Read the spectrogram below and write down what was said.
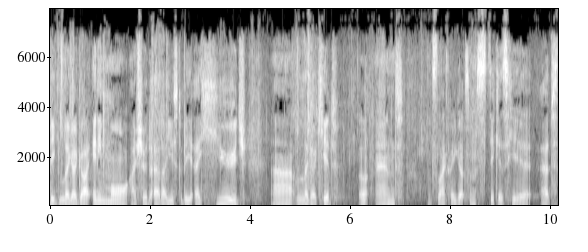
big Lego guy anymore, I should add. I used to be a huge uh, Lego kid. Oh, and looks like we got some stickers here at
